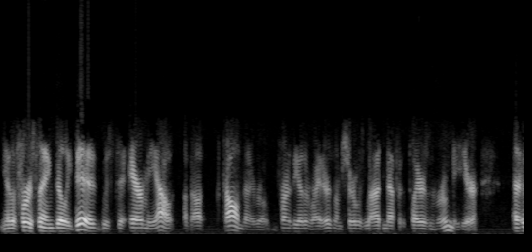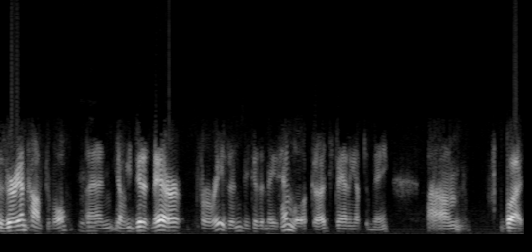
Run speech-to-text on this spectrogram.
you know, the first thing Billy did was to air me out about the column that I wrote in front of the other writers. I'm sure it was loud enough for the players in the room to hear. And it was very uncomfortable. Mm-hmm. And, you know, he did it there for a reason because it made him look good standing up to me. Um, but at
